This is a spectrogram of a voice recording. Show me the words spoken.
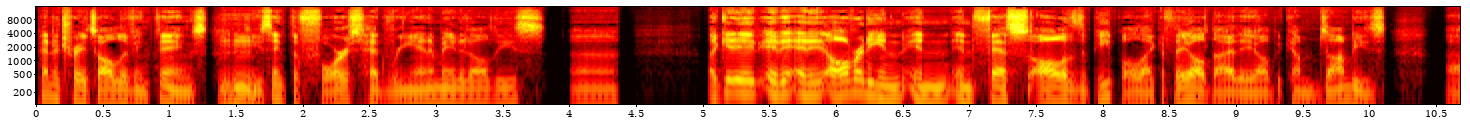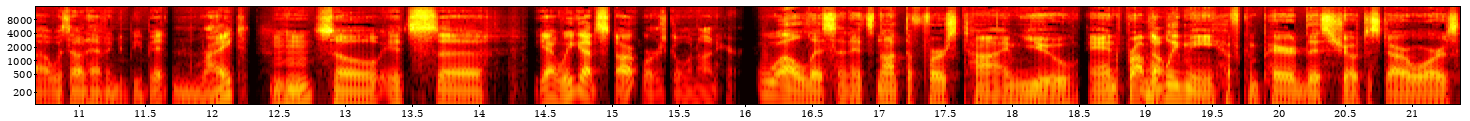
penetrates all living things. Mhm. Do you think the force had reanimated all these? Uh, like it, it, it, it already in, in, infests all of the people. Like if they all die, they all become zombies uh, without having to be bitten, right? Mhm. So it's uh, yeah, we got Star Wars going on here. Well, listen, it's not the first time you and probably me have compared this show to Star Wars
